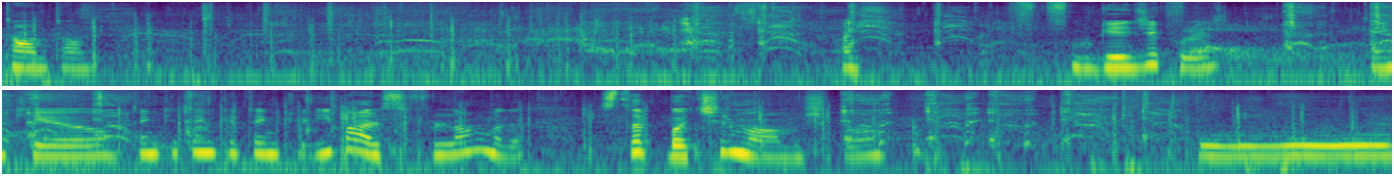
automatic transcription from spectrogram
Tamam tamam. Ay. Bu gelecek buraya. Thank you. Thank you, thank you, thank you. İyi bari sıfırlanmadı. Step Butcher mı almış bu? Oo.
